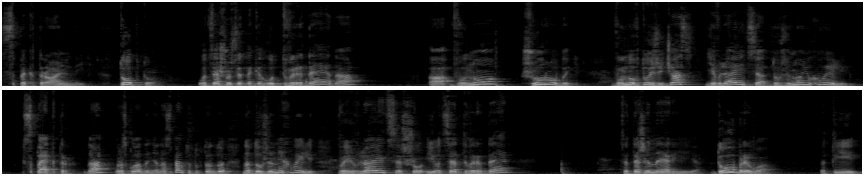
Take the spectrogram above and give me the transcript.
Спектральний. Тобто, оце щось таке тверде, да? А воно що робить? Воно в той же час являється довжиною хвилі. Спектр, да? розкладення на спектр, тобто на довжини хвилі. Виявляється, що і оце тверде це теж енергія. Добрива, ті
